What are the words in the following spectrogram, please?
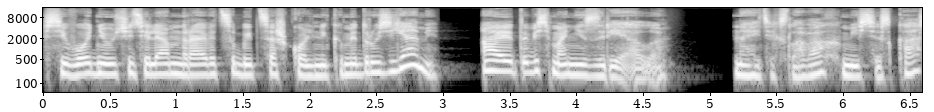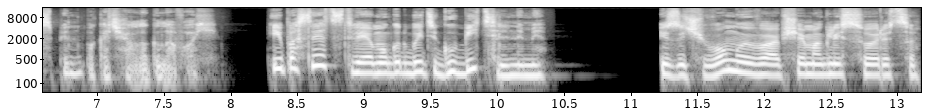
Сегодня учителям нравится быть со школьниками друзьями, а это весьма незрело. На этих словах миссис Каспин покачала головой и последствия могут быть губительными. Из-за чего мы вообще могли ссориться?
